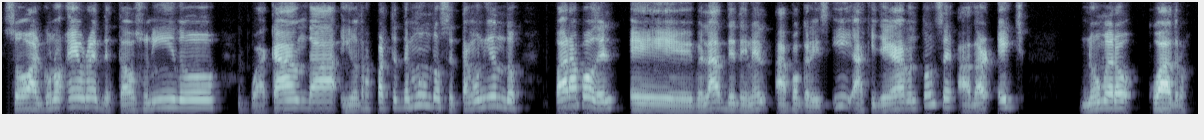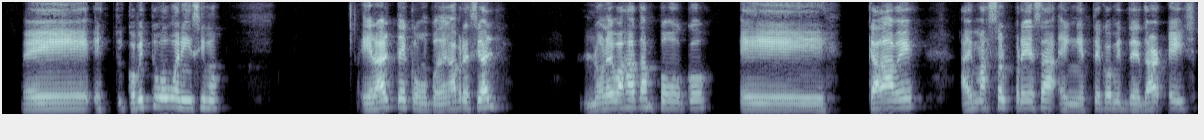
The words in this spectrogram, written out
Son algunos héroes de Estados Unidos, Wakanda y otras partes del mundo se están uniendo para poder eh, ¿verdad? detener Apocalypse. Y aquí llegamos entonces a Dark Age número 4. Eh, este cómic estuvo buenísimo. El arte, como pueden apreciar, no le baja tampoco. Eh, cada vez hay más sorpresa en este cómic de Dark Age.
